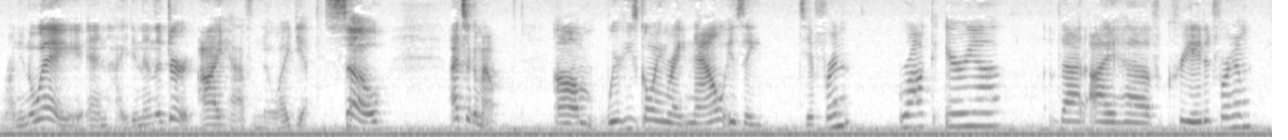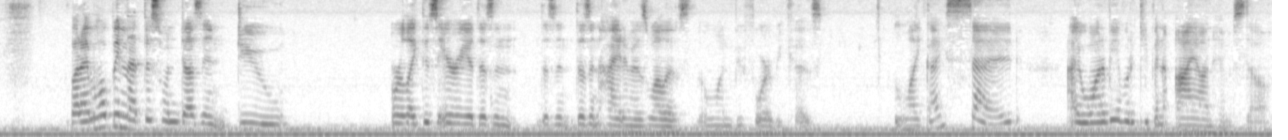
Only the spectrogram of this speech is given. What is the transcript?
running away and hiding in the dirt. I have no idea. So I took him out. Um, where he's going right now is a different rock area that I have created for him. But I'm hoping that this one doesn't do or like this area doesn't doesn't doesn't hide him as well as the one before because like I said, I want to be able to keep an eye on him still.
